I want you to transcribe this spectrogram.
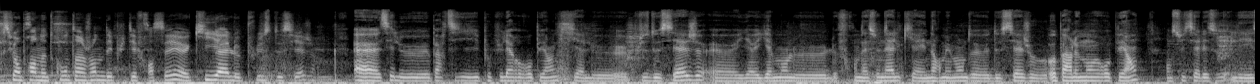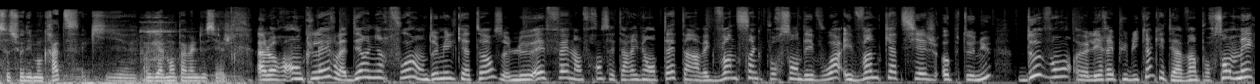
Si on prend notre contingent de députés français, euh, qui a le plus de sièges? C'est le Parti populaire européen qui a le plus de sièges. Il y a également le, le Front National qui a énormément de, de sièges au, au Parlement européen. Ensuite, il y a les, les sociodémocrates qui ont également pas mal de sièges. Alors en clair, la dernière fois, en 2014, le FN en France est arrivé en tête hein, avec 25% des voix et 24 sièges obtenus devant euh, les Républicains qui étaient à 20%. Mais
